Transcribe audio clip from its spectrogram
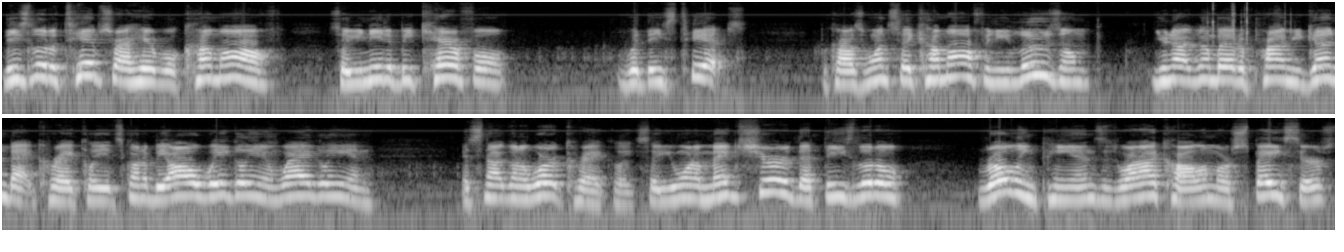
These little tips right here will come off, so you need to be careful with these tips because once they come off and you lose them, you're not going to be able to prime your gun back correctly. It's going to be all wiggly and waggly and it's not going to work correctly. So you want to make sure that these little rolling pins, is what I call them, or spacers,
